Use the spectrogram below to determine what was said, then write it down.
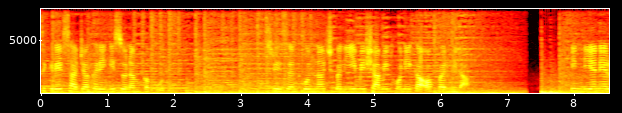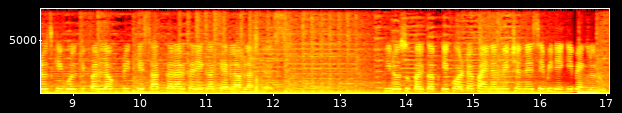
सीक्रेट साझा करेगी सोनम कपूर। श्रीसंत को नच बलिए में शामिल होने का ऑफ़र मिला। इंडियन एरोज के गोलकीपर लवप्रीत के साथ करार करेगा Kerala Blasters. Hero Super Cup के क्वार्टर फाइनल में चेन्नई से भिड़ेगी बेंगलुरु।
